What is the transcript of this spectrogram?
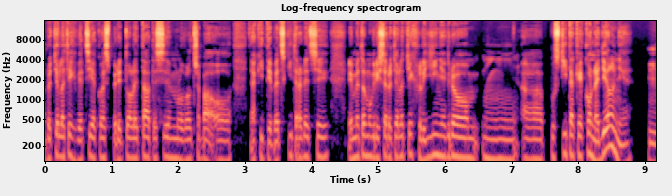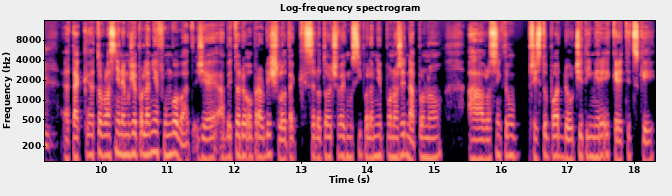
do těchto těch věcí, jako je spiritualita, ty jsi mluvil třeba o nějaký tibetský tradici, dejme tomu, když se do těchto těch lidí někdo mm, uh, pustí tak jako nedělně, Hmm. eh, tak to vlastně nemůže podle mě fungovat, že aby to doopravdy šlo, tak se do toho člověk musí podle mě ponořit naplno a vlastně k tomu přistupovat do určitý míry i kriticky.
